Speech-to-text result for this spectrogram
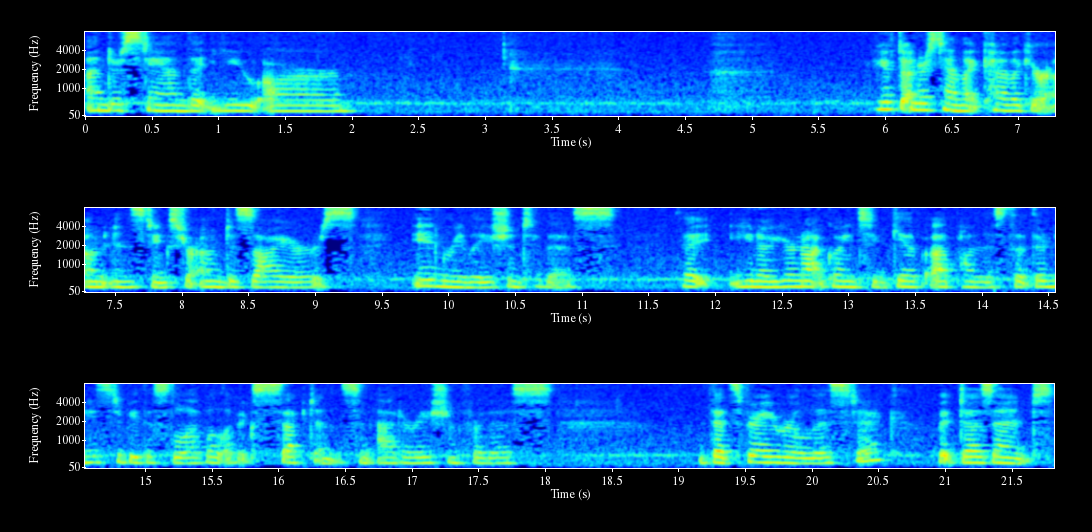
understand that you are. You have to understand, like, kind of like your own instincts, your own desires in relation to this. That, you know, you're not going to give up on this, that there needs to be this level of acceptance and adoration for this that's very realistic, but doesn't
